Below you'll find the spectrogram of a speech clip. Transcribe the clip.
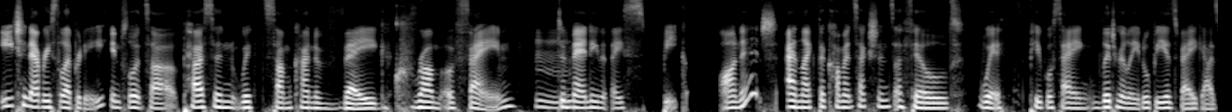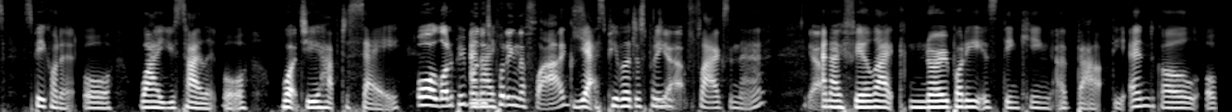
each and every celebrity, influencer, person with some kind of vague crumb of fame Mm. demanding that they speak on it. And like the comment sections are filled with people saying literally it'll be as vague as speak on it or why are you silent or what do you have to say? Or a lot of people And are just I- putting the flags. Yes, people are just putting Yeah. flags in there. Yeah. And I feel like nobody is thinking about the end goal or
